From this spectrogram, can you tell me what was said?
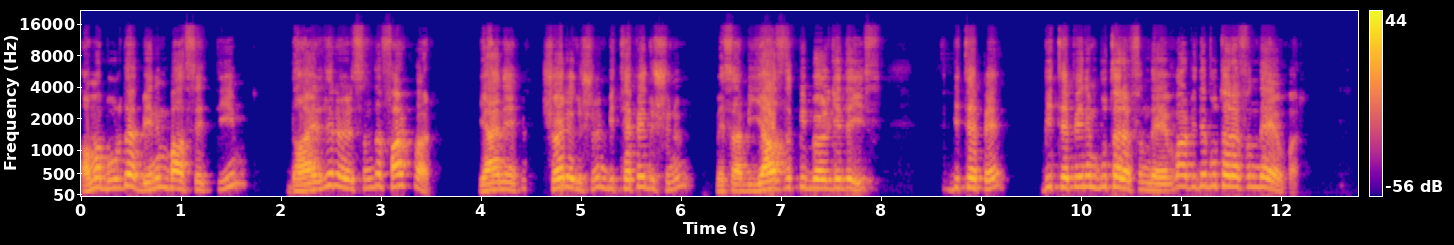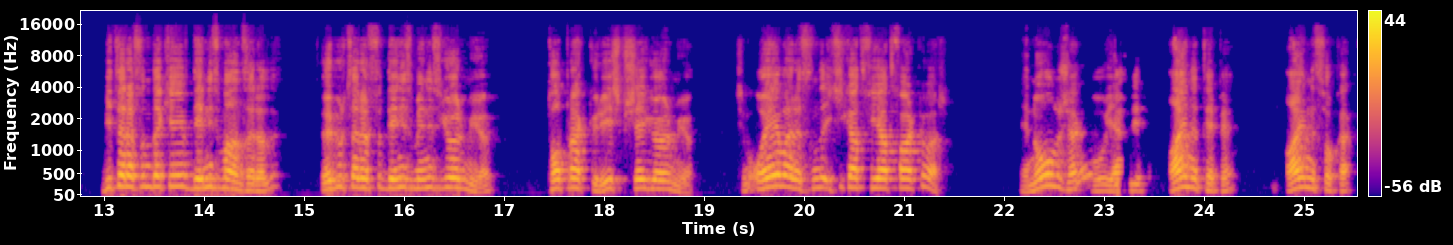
Ama burada benim bahsettiğim daireler arasında fark var. Yani şöyle düşünün bir tepe düşünün. Mesela bir yazlık bir bölgedeyiz. Bir tepe. Bir tepenin bu tarafında ev var. Bir de bu tarafında ev var. Bir tarafındaki ev deniz manzaralı. Öbür tarafı deniz meniz görmüyor. Toprak görüyor. Hiçbir şey görmüyor. Şimdi o ev arasında iki kat fiyat farkı var. E ne olacak bu? Yani aynı tepe, aynı sokak.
